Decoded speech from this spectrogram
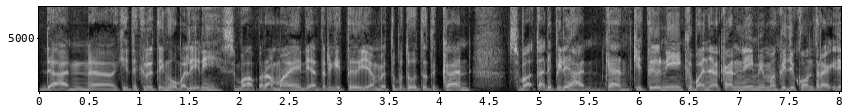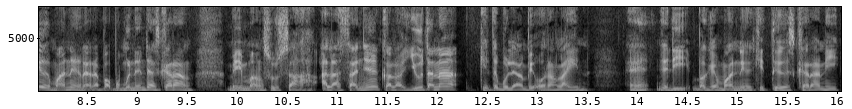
Dan uh, kita kena tengok balik ni sebab ramai di antara kita yang betul-betul tertekan sebab tak ada pilihan kan? Kita ni kebanyakan ni memang kerja kontrak je. Mana nak dapat pembenar dah sekarang? Memang susah. Alasannya kalau you tak nak kita boleh ambil orang lain Eh, jadi bagaimana kita sekarang ni?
